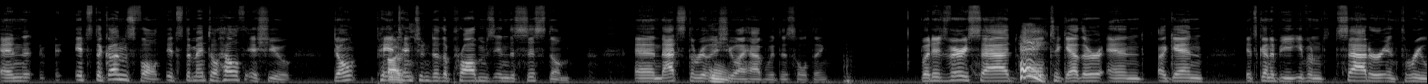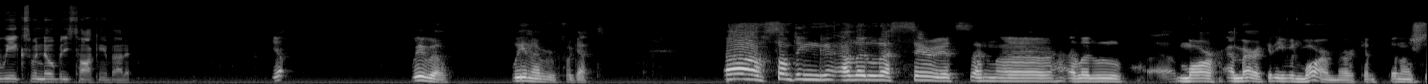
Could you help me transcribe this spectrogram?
and it's the guns' fault. It's the mental health issue. Don't pay Right. attention to the problems in the system, and that's the real Mm. issue I have with this whole thing. But it's very sad Hey! altogether, and again, it's going to be even sadder in three weeks when nobody's talking about it. Yep. We will. We never forget. Uh, something a little less serious and uh, a little uh, more American, even more American than a sh-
